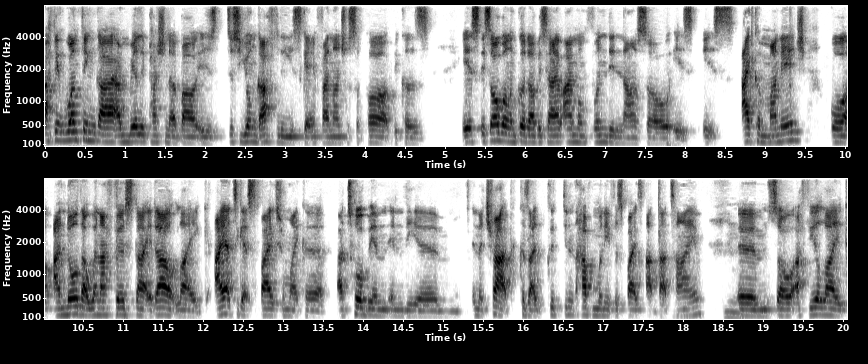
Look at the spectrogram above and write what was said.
I think one thing I, I'm really passionate about is just young athletes getting financial support because it's it's all well and good. Obviously, I, I'm on funding now, so it's it's I can manage. But I know that when I first started out, like I had to get spikes from like a, a tub in, in the um, in the track because I could, didn't have money for spikes at that time. Mm. Um, so I feel like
